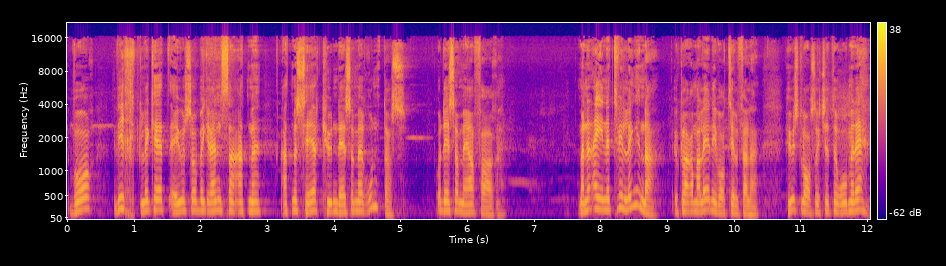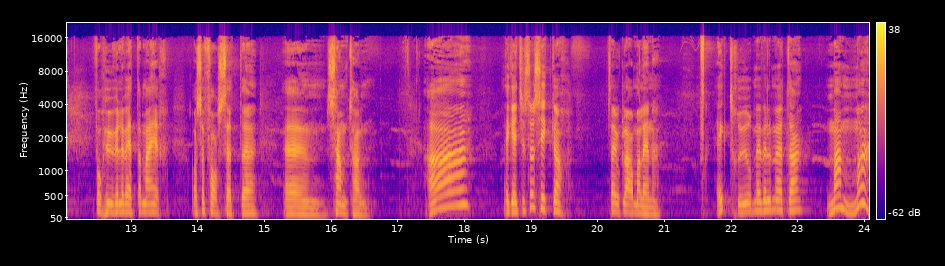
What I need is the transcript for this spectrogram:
Vår virkelighet er jo så begrensa at, at, vi ser kun det som er rundt oss, og det som vi erfarer. Men den ene tvillingen, da, Klara Malene i vårt tilfelle. Hun slår seg ikke til ro med det, for hun ville vite mer. Og så fortsetter eh, samtalen. ah, 'Jeg er ikke så sikker', sier Klara Malene. 'Jeg tror vi vil møte mamma,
